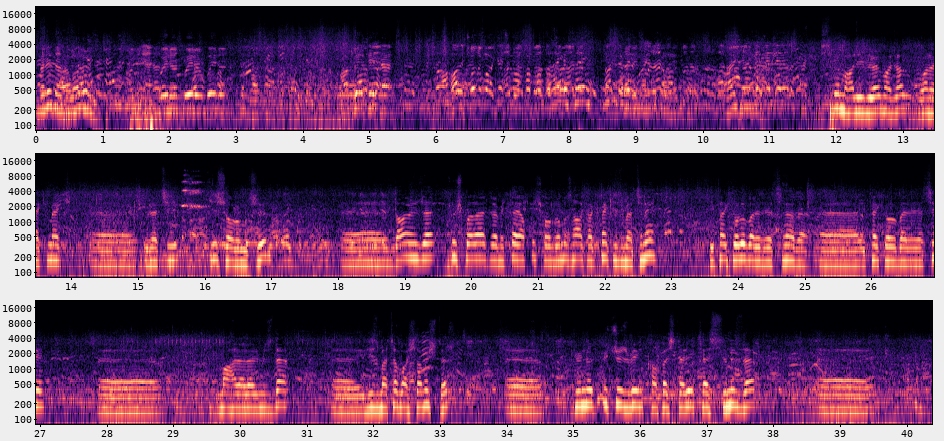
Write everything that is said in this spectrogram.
Böyle de Buyurun, buyurun, buyurun. Buyurun teyze. Hadi çocuklar geçin arka geçin. İsmim Halil İbrahim Acar, Van Ekmek e, üretici sorumlusuyum. E, daha önce Kuşbara Edremit'te yapmış olduğumuz halk ekmek hizmetini İpek Yolu Belediyesi'ne de e, İpek Yolu Belediyesi e, mahallelerimizde e, hizmete başlamıştır. E, günlük 300 bin kapasitelik testimizle e,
